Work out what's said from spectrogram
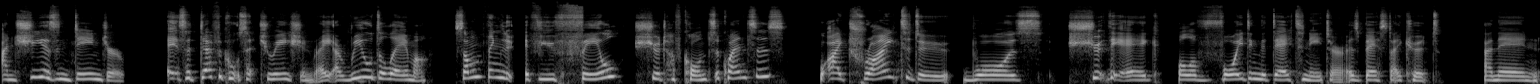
and she is in danger. It's a difficult situation, right? A real dilemma. Something that if you fail should have consequences. What I tried to do was shoot the egg while avoiding the detonator as best I could. And then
